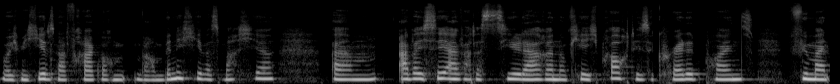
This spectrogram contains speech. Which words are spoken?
wo ich mich jedes Mal frage, warum, warum bin ich hier, was mache ich hier? Ähm, aber ich sehe einfach das Ziel darin, okay, ich brauche diese Credit Points für meinen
